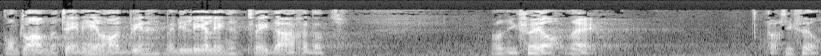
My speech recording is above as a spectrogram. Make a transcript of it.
komt dan meteen heel hard binnen bij die leerlingen. Twee dagen, dat, dat is niet veel. Nee. Dat is niet veel.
